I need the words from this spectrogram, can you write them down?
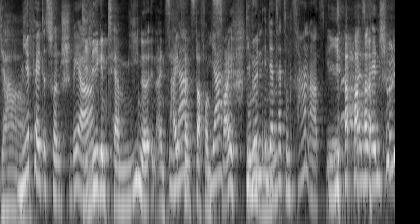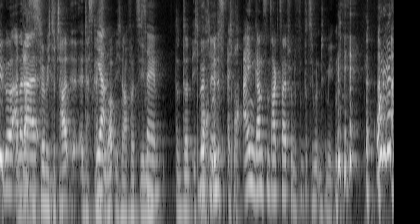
ja. Mir fällt es schon schwer. die legen Termine in ein Zeitfenster von ja, zwei Stunden. Die würden in der Zeit zum Zahnarzt gehen. Also entschuldige, aber das da. ist für mich total, äh, das kann Ja. ich überhaupt nicht nachvollziehen. Same. Ich brauche mindestens, ich brauche einen ganzen Tag Zeit für einen 45 Minuten Termin. Ohne Witz,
